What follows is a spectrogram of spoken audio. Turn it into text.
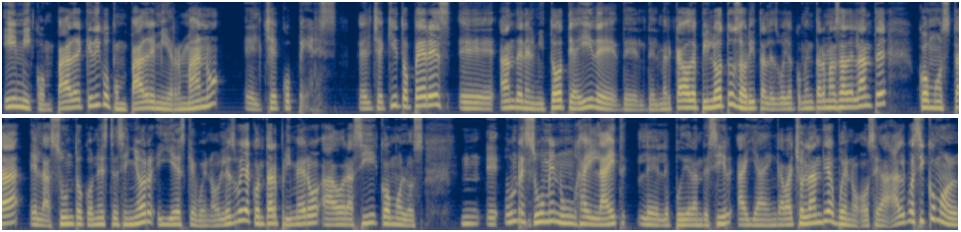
y mi compadre, que digo compadre, mi hermano, el Checo Pérez el Chequito Pérez eh, anda en el mitote ahí del mercado de pilotos. Ahorita les voy a comentar más adelante cómo está el asunto con este señor. Y es que, bueno, les voy a contar primero, ahora sí, como los... Mm, eh, un resumen, un highlight, le, pudieran decir, allá en Gabacholandia. Bueno, o sea, algo así como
